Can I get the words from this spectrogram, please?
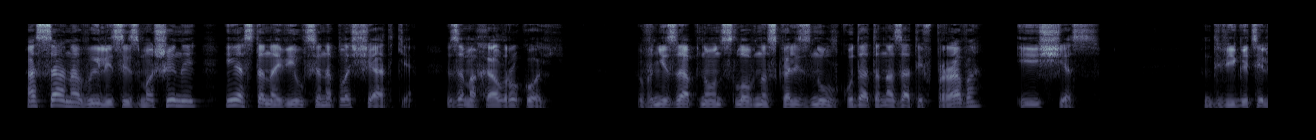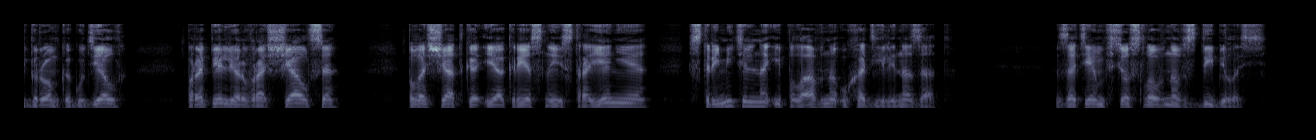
Асана вылез из машины и остановился на площадке, замахал рукой. Внезапно он словно скользнул куда-то назад и вправо и исчез. Двигатель громко гудел, пропеллер вращался, площадка и окрестные строения стремительно и плавно уходили назад. Затем все словно вздыбилось.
